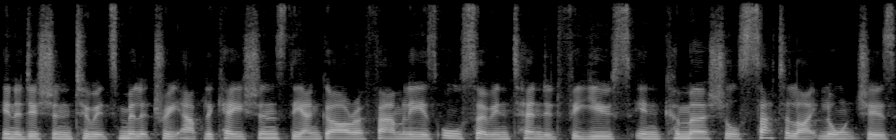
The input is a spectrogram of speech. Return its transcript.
In addition to its military applications, the Angara family is also intended for use in commercial satellite launches.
